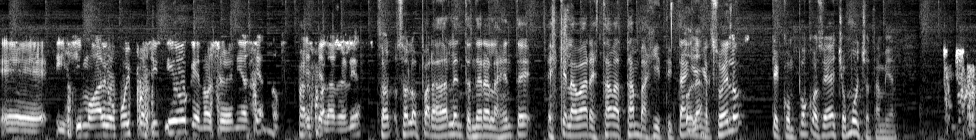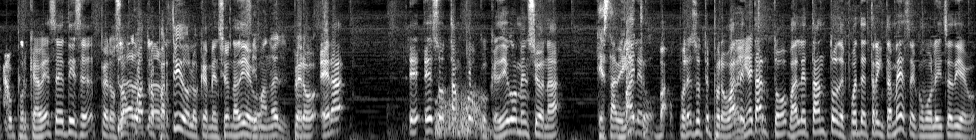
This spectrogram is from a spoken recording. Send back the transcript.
eh, hicimos algo muy positivo que no se venía haciendo. Esa es la realidad. Solo, para darle a entender a la gente, es que la vara estaba tan bajita y tan en el suelo que con poco se ha hecho mucho también. Porque a veces dice, pero son cuatro partidos lo que menciona Diego. Manuel. Pero era e, eso tampoco que Diego menciona. Que está bien hecho. por eso pero vale tanto, vale tanto después de 30 meses, como le dice Diego.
